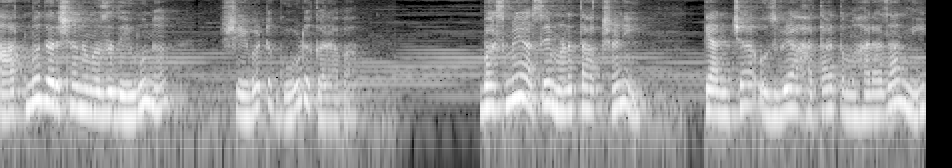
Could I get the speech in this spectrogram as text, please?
आत्मदर्शन मज देऊन शेवट गोड करावा. भस्मे असे म्हणता क्षणी त्यांच्या उजव्या हातात महाराजांनी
